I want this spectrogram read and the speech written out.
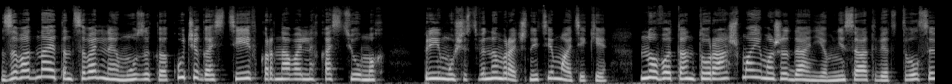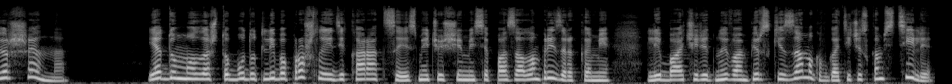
Заводная танцевальная музыка, куча гостей в карнавальных костюмах — преимущественно мрачной тематики, но вот антураж моим ожиданиям не соответствовал совершенно. Я думала, что будут либо прошлые декорации с мечущимися по залам призраками, либо очередной вампирский замок в готическом стиле.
